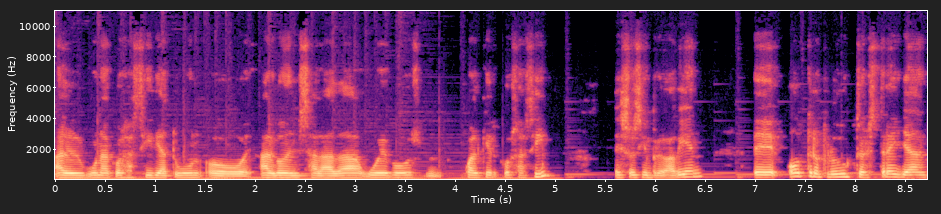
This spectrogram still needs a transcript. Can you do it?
alguna cosa así de atún o algo de ensalada, huevos, cualquier cosa así. Eso siempre va bien. Otro producto estrella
